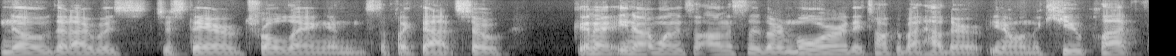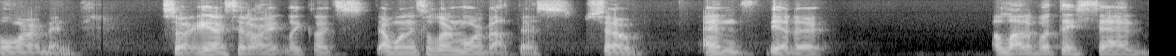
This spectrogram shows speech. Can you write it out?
know that I was just there trolling and stuff like that. So, and I, you know, I wanted to honestly learn more. They talk about how they're, you know, on the Q platform, and so yeah, I said, all right, like let's. I wanted to learn more about this. So, and yeah, the a lot of what they said,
